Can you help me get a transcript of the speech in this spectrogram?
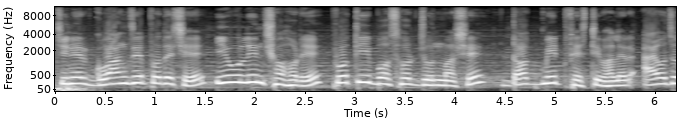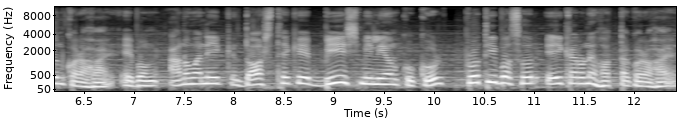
চীনের গোয়াংজে প্রদেশে ইউলিন শহরে প্রতি বছর জুন মাসে ডগমিট ফেস্টিভ্যালের আয়োজন করা হয় এবং আনুমানিক দশ থেকে বিশ মিলিয়ন কুকুর প্রতি বছর এই কারণে হত্যা করা হয়।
